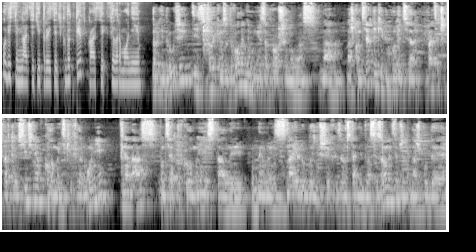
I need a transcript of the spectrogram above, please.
о 18.30. Квитки в касі філармонії. Дорогі друзі, із великим задоволенням ми запрошуємо вас на наш концерт, який відбудеться 24 січня в Коломийській філармонії. Для нас концерти в Коломиї стали одними з найулюбленіших за останні два сезони. Це вже наш буде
